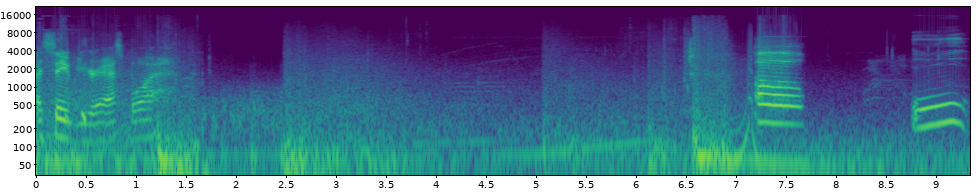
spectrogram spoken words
I saved your ass, boy. Oh! Ooh.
